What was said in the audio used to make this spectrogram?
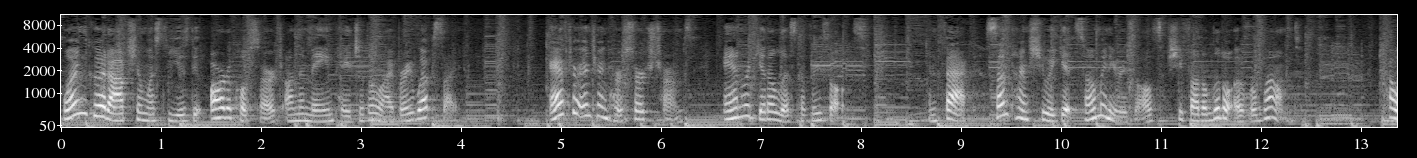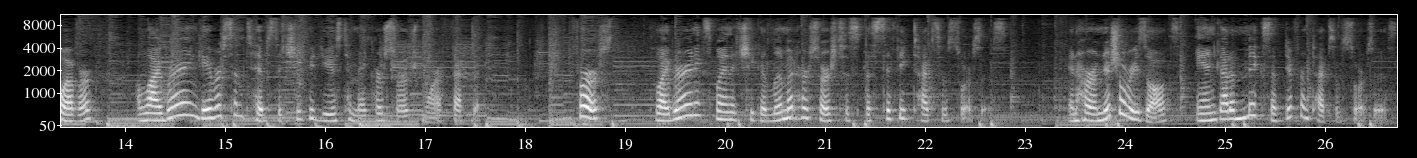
One good option was to use the article search on the main page of the library website. After entering her search terms, Anne would get a list of results. In fact, sometimes she would get so many results she felt a little overwhelmed. However, a librarian gave her some tips that she could use to make her search more effective. First, the librarian explained that she could limit her search to specific types of sources. In her initial results, Anne got a mix of different types of sources,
